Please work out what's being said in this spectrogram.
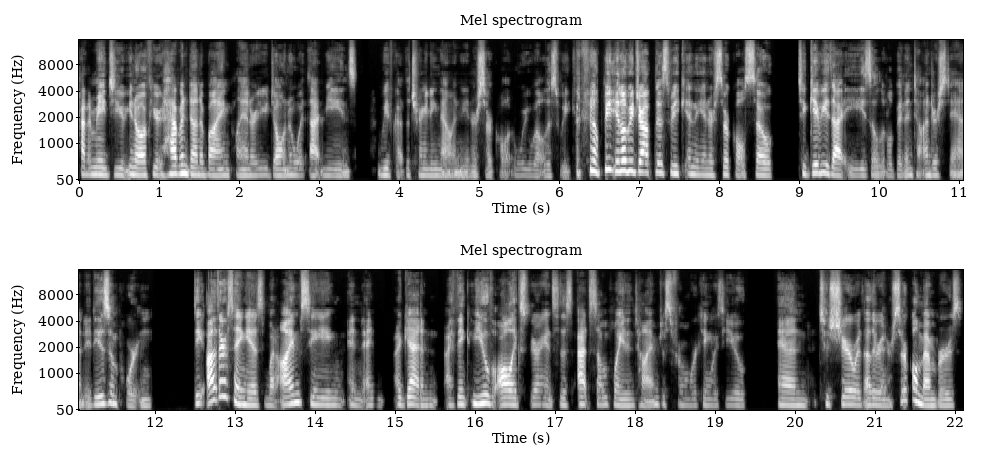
kind of made you, you know, if you haven't done a buying plan or you don't know what that means, we've got the training now in the inner circle. We will this week. it'll be it'll be dropped this week in the inner circle. So to give you that ease a little bit and to understand, it is important. The other thing is what I'm seeing, and and again, I think you've all experienced this at some point in time, just from working with you and to share with other inner circle members,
